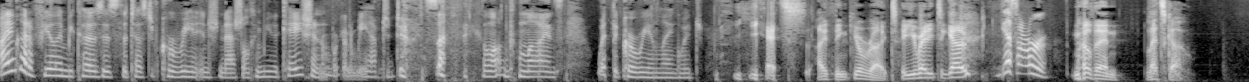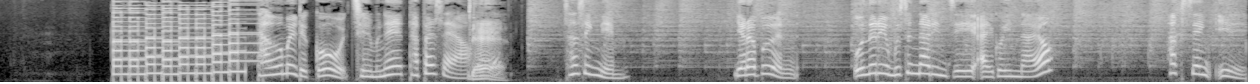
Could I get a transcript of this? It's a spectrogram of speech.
I've got a feeling because it's the test of Korean international communication, we're going to be have to do something along the lines with the Korean language. yes, I think you're right. Are you ready to go? Yes, sir. Well, then, let's go. 다음을 듣고 질문에 답하세요. 네. 선생님, 여러분, 오늘이 무슨 날인지 알고 있나요? 학생 1.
